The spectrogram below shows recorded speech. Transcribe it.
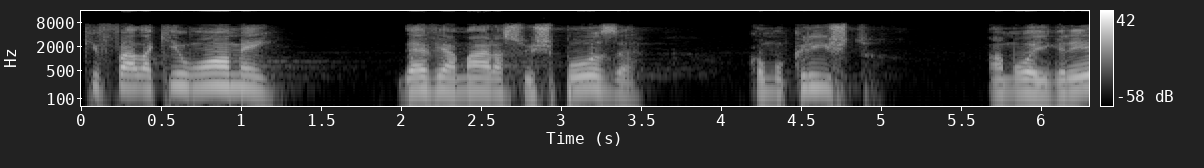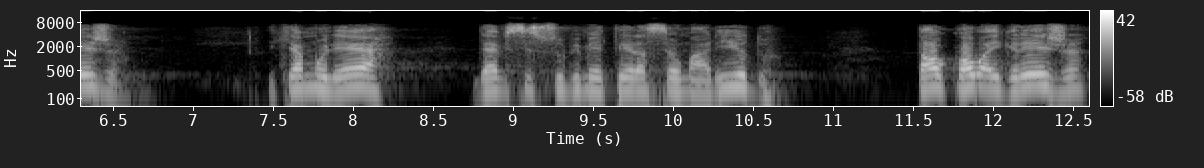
que fala que o homem deve amar a sua esposa como Cristo amou a igreja e que a mulher deve se submeter a seu marido, tal qual a igreja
